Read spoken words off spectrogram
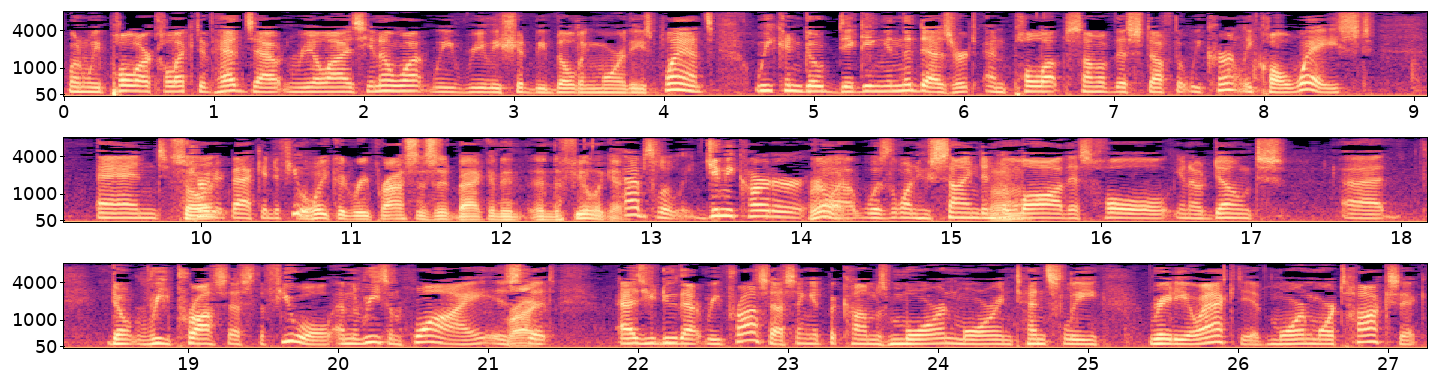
when we pull our collective heads out and realize, you know what, we really should be building more of these plants, we can go digging in the desert and pull up some of this stuff that we currently call waste and So turn it back into fuel. We could reprocess it back into, into fuel again. Absolutely. Jimmy Carter Really? uh, was the one who signed into Uh-huh. law this whole, you know, don't uh, don't reprocess the fuel. And the reason why is Right. that as you do that reprocessing, it becomes more and more intensely radioactive, more and more toxic,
